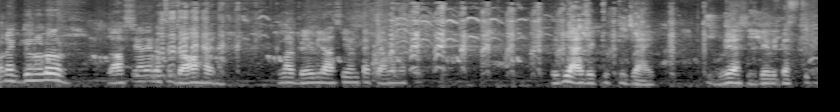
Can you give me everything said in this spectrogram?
অনেক দিন হলো রাশিয়ানের কাছে যাওয়া হয় না তোমার বেবির রাশিয়ানটা কেমন আছে দেখি আজ একটু একটু যাই ঘুরে আসি বেবির কাছ থেকে।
